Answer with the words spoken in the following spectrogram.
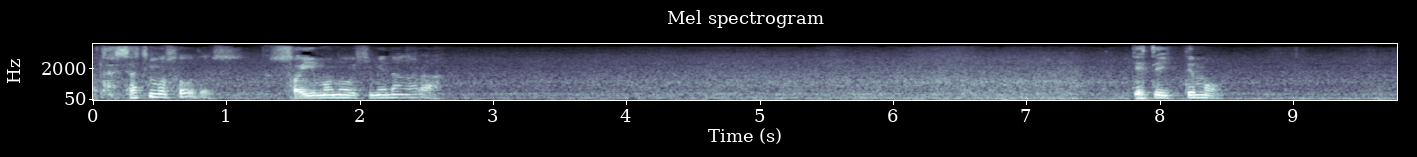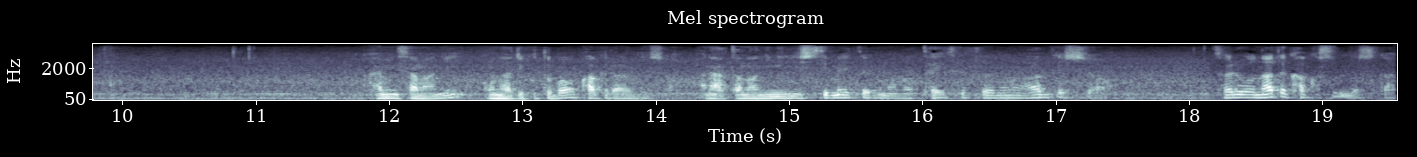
私たちもそうです。そういうものを秘めながら。出て行っても神様に同じ言葉をかけられるでしょう。あなたの握りしめてるもの大切なものがあるでしょう。それをなぜ隠すんですか？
